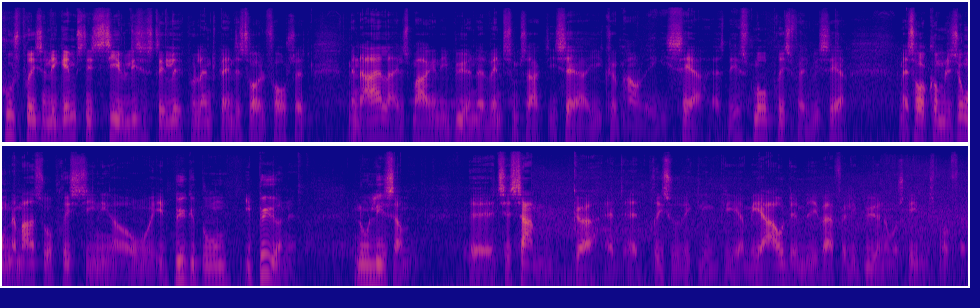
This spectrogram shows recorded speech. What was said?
huspriserne i gennemsnit stiger jo lige så stille på landsplan, det tror jeg vil fortsætte. Men ejerlejlighedsmarkedet i byerne er vendt, som sagt, især i København, ikke især. Altså, det er små prisfald, vi ser. Men jeg tror, at kombinationen af meget store prisstigninger og et byggeboom i byerne nu ligesom øh, til sammen gør, at, at prisudviklingen bliver mere afdæmpet, i hvert fald i byerne, måske med små fald.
